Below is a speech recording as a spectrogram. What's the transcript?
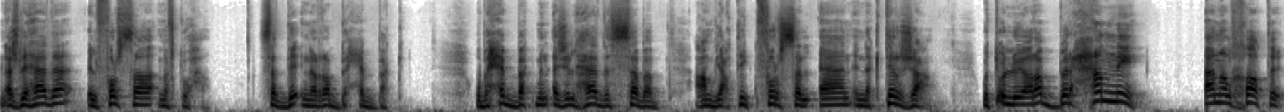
من أجل هذا الفرصة مفتوحة. صدقني الرب بحبك. وبحبك من أجل هذا السبب. عم بيعطيك فرصة الآن إنك ترجع وتقول له يا رب ارحمني أنا الخاطئ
